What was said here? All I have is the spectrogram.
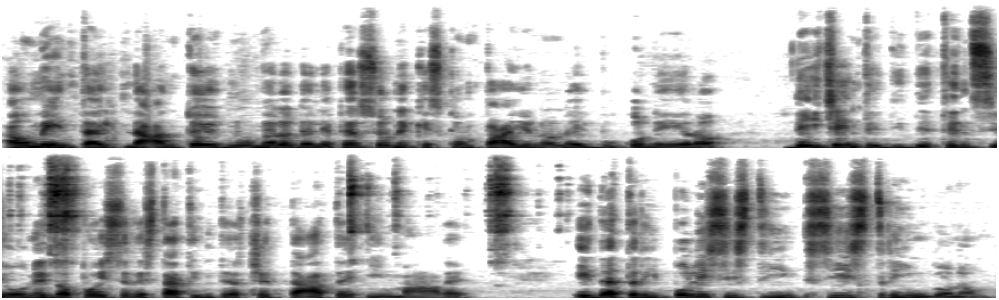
Aumenta intanto il numero delle persone che scompaiono nel buco nero dei centri di detenzione dopo essere state intercettate in mare e da Tripoli si, sti- si stringono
